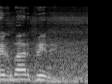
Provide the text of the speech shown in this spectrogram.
एक बार फिर।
